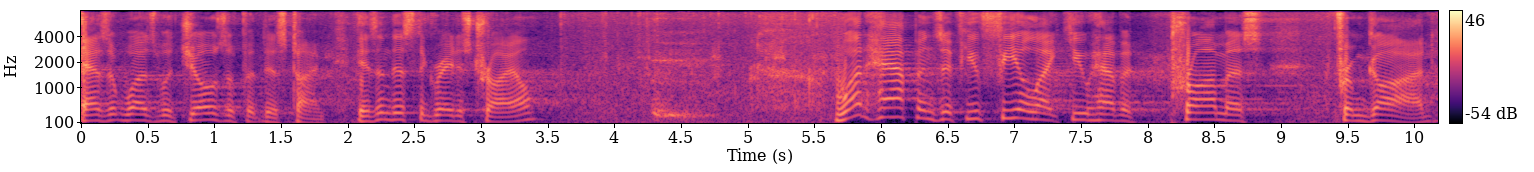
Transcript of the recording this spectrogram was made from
as it was with Joseph at this time, isn't this the greatest trial? What happens if you feel like you have a promise from God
